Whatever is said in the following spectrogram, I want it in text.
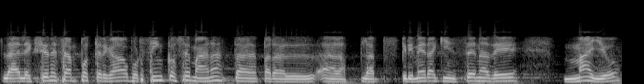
Las elecciones se han postergado por cinco semanas para la primera quincena de mayo.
